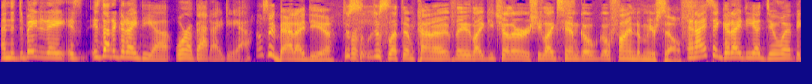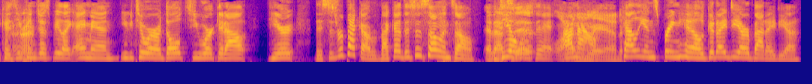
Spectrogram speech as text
And the debate today is is that a good idea or a bad idea? I'll say bad idea. Just just let them kind of if they like each other or she likes him, go go find them yourself. And I say good idea, do it because you All can just be like, hey man, you two are adults, you work it out. Here, this is Rebecca. Rebecca, this is so and so. Deal it? with it. Oh, I'm out. man. Kelly in Spring Hill, good idea or bad idea?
